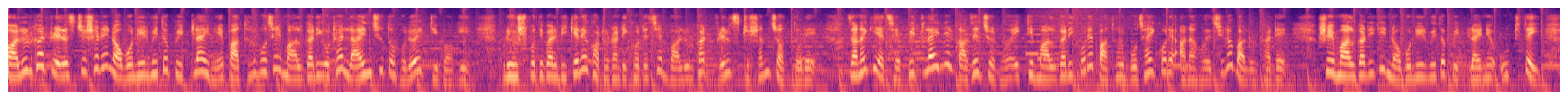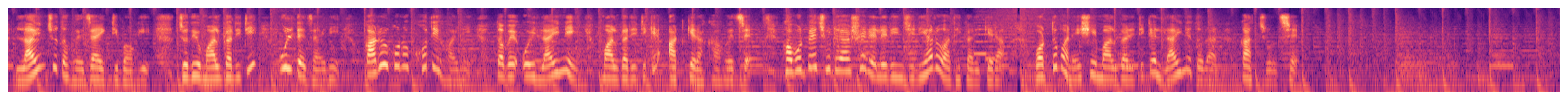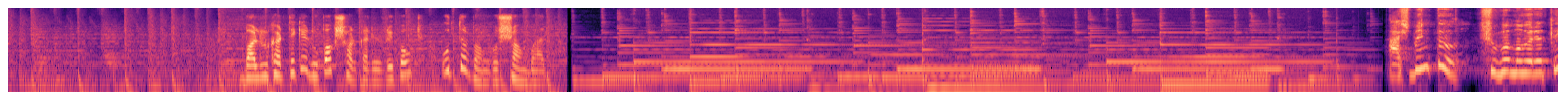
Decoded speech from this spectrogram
Balurghat rail স্টেশনে নবনির্মিত পিট লাইনে পাথর বোঝাই মালগাড়ি ওঠায় লাইনচ্যুত হল একটি বগি। বৃহস্পতিবার বিকেলে ঘটনাটি ঘটেছে বালুরঘাট রেল স্টেশন চত্বরে। জানা গিয়েছে পিট লাইনের কাজের জন্য একটি মালগাড়ি করে পাথর বোঝাই করে আনা হয়েছিল বালুরঘাটে। সেই মালগাড়িটি নবনির্মিত পিট লাইনে উঠতেই লাইনচ্যুত হয়ে যায় একটি বগি। যদিও মালগাড়িটি উল্টে যায়নি, কারোর কোনো ক্ষতি হয়নি, তবে ওই লাইনেই মালগাড়িটিকে আটকে রাখা হয়েছে। খবর পেয়ে ছুটে আসে রেলের ইঞ্জিনিয়ার ও আধিকারিকেরা। বর্তমানে সেই মালগাড়িটিকে লাইনে তোলার কাজ চলছে। বালুরঘাট থেকে রূপক সরকারের রিপোর্ট উত্তরবঙ্গ সংবাদ। আসবেন তো শুভ মুহূর্তে?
